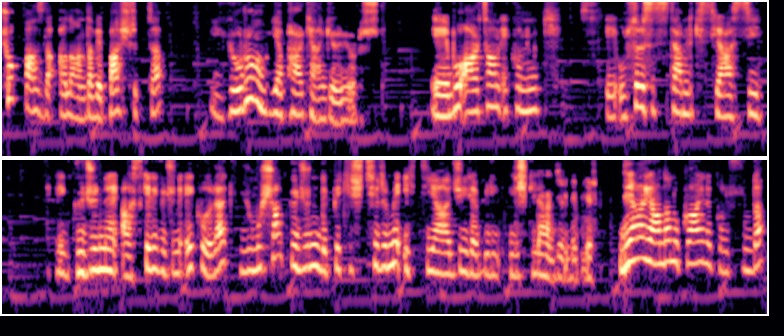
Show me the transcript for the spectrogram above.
çok fazla alanda ve başlıkta yorum yaparken görüyoruz. E, bu artan ekonomik e, uluslararası sistemdeki siyasi e, gücüne, askeri gücüne ek olarak yumuşak gücünü de pekiştirme ihtiyacıyla bir ilişkilendirilebilir. Diğer yandan Ukrayna konusunda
